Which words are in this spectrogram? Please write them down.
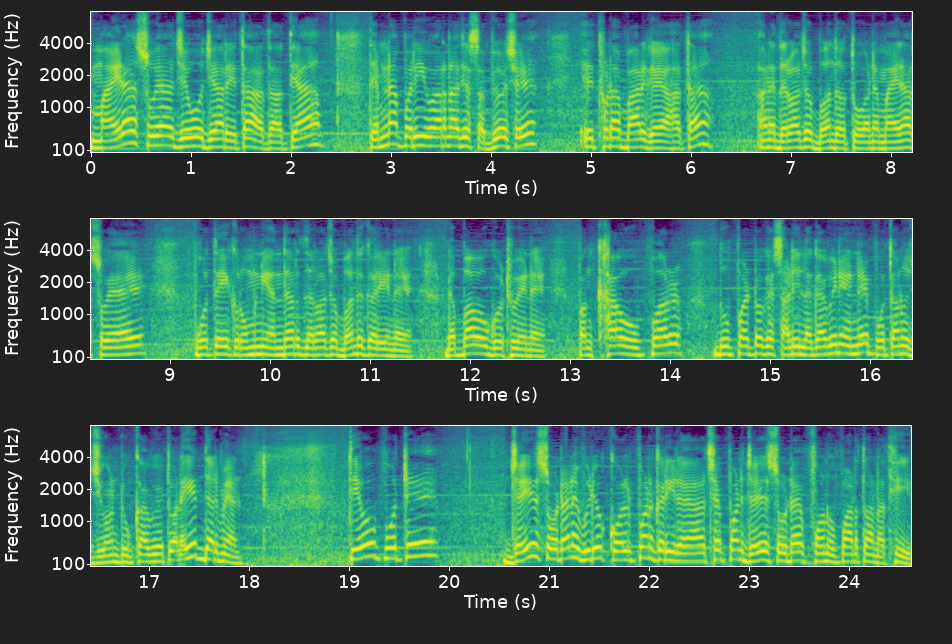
માયરા સોયા જેઓ જ્યાં રહેતા હતા, ત્યાં તેમના પરિવારના જે સભ્યો છે, એ થોડા બહાર ગયા હતા અને દરવાજો બંધ હતો અને માયરા સોયાએ પોતે એક રૂમની અંદર દરવાજો બંધ કરીને ડબ્બાઓ ગોઠવીને પંખા ઉપર દુપટ્ટો કે સાડી લગાવીને એને પોતાનું જીવન ટૂંકાવ્યું હતું અને એ જ દરમિયાન તેઓ પોતે જયેશ સોઢાને વીડિયો કોલ પણ કરી રહ્યા છે, પણ જયેશ સોઢા ફોન ઉપાડતા નથી.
